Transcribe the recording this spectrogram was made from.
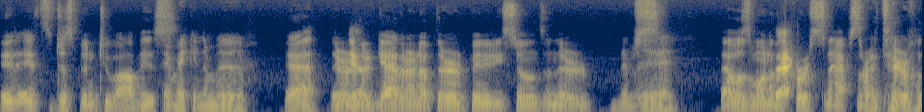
it, it's just been too obvious. They're making a move. Yeah, they're Yeah. they're gathering up their Infinity Stones and they're They're big. That was one of the Exactly. first snaps right there. All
